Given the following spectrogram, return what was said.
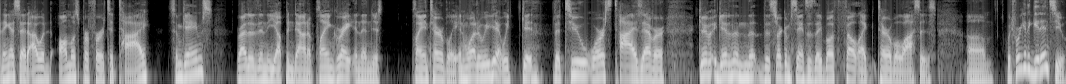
I think I said I would almost prefer to tie some games rather than the up and down of playing great and then just playing terribly. And what do we get? We get the two worst ties ever. Given the, the circumstances, they both felt like terrible losses, um, which we're going to get into.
